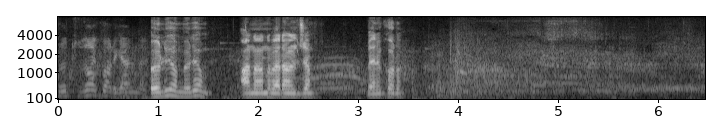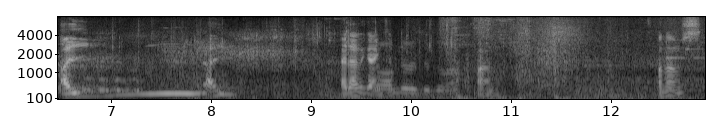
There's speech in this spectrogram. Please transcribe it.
Burada tuzak var gelme. Ölüyorum ölüyorum. Ananı ben öleceğim. Beni koru. Ay. Ay. Helal kanka. anda öldürdüm ha. Aynen. Adamsın.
